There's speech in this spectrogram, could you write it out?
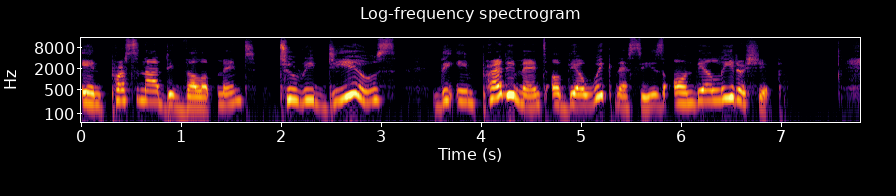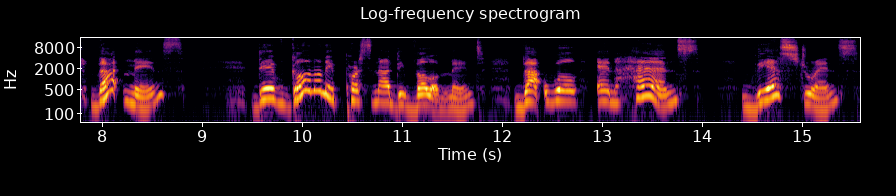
in personal development to reduce the impediment of their weaknesses on their leadership. That means they've gone on a personal development that will enhance their strengths,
